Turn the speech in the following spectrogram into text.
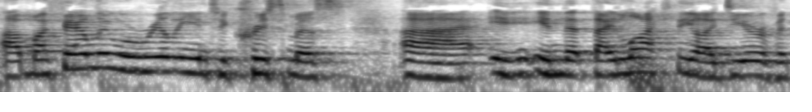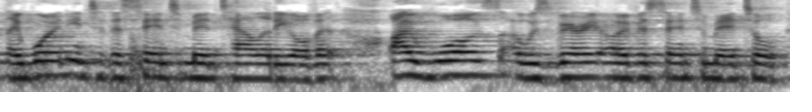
Uh, my family were really into Christmas uh, in, in, that they liked the idea of it. They weren't into the sentimentality of it. I was. I was very over sentimental.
